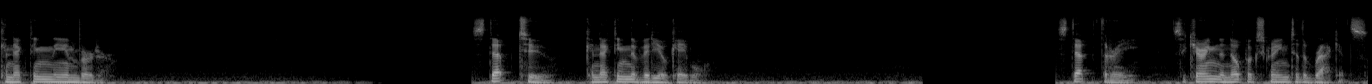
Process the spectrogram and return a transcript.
Connecting the inverter. Step 2 Connecting the video cable. Step 3 Securing the notebook screen to the brackets.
